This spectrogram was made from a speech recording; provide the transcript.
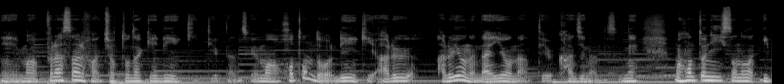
えー、まあ、プラスアルファちょっとだけ利益って言ったんですけど、まあ、ほとんど利益ある、あるようなないようなっていう感じなんですよね。まあ、本当にその1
